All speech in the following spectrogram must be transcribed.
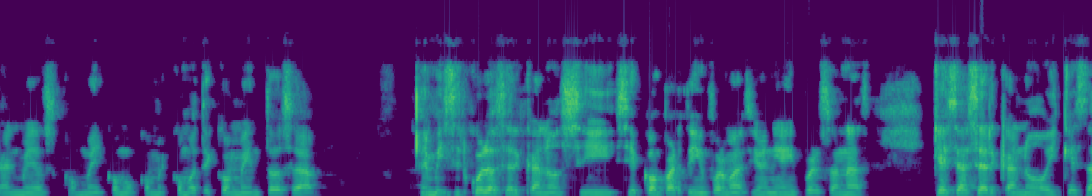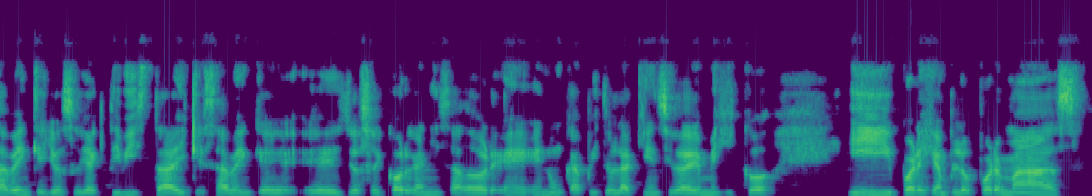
al menos como, como, como te comento, o sea, en mi círculo cercano sí, sí he compartido información y hay personas que se acercan ¿no? y que saben que yo soy activista y que saben que eh, yo soy coorganizador eh, en un capítulo aquí en Ciudad de México y, por ejemplo, por más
